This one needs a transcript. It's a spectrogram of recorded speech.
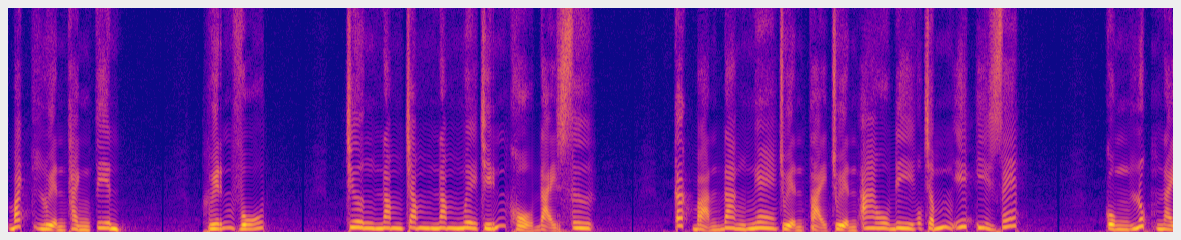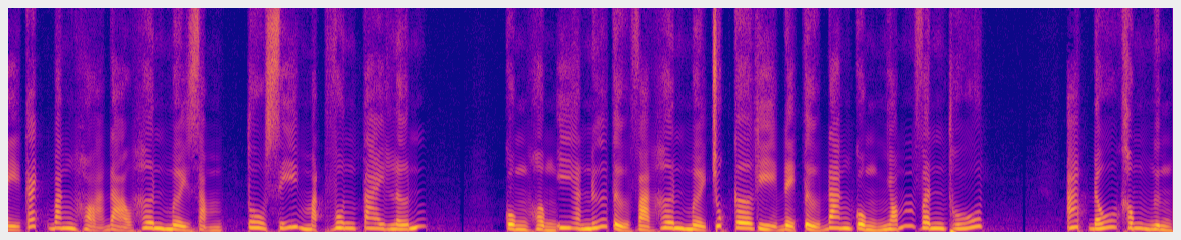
Bách luyện thành tiên. huyễn Vũ. Chương 559 khổ đại sư. Các bạn đang nghe truyện tại truyện Audi.xyz. Cùng lúc này cách băng hỏa đảo hơn 10 dặm, tu sĩ mặt vung tai lớn. Cùng hồng y nữ tử và hơn 10 trúc cơ kỳ đệ tử đang cùng nhóm vân thú. Áp đấu không ngừng.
